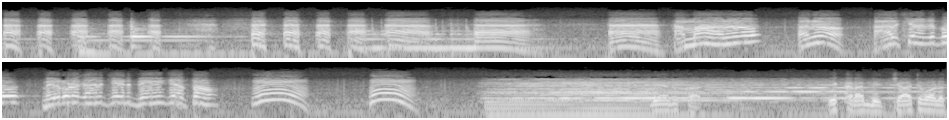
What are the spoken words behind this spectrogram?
అమ్మా అను అను ఆలస్యం ఎందుకు? మీరు కూడా కానీ చేయండి దీవించేస్తాం. నేను కాదు. ఇక్కడ మీ జాతి వాళ్ళు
